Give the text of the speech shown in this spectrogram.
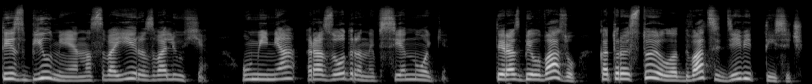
Ты сбил меня на своей развалюхе. У меня разодраны все ноги. Ты разбил вазу, которая стоила 29 тысяч,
